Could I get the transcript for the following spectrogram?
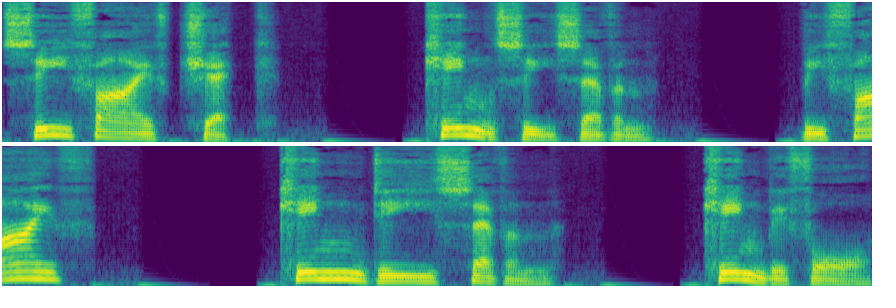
c5 check. King c7. b5. King d7. King b4.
